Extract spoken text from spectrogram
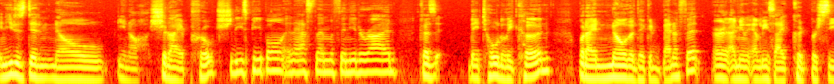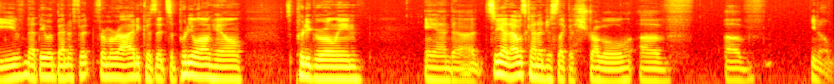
and you just didn't know, you know, should I approach these people and ask them if they need a ride? Because they totally could, but I know that they could benefit, or I mean, at least I could perceive that they would benefit from a ride because it's a pretty long hill, it's pretty grueling, and uh, so yeah, that was kind of just like a struggle of, of, you know,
